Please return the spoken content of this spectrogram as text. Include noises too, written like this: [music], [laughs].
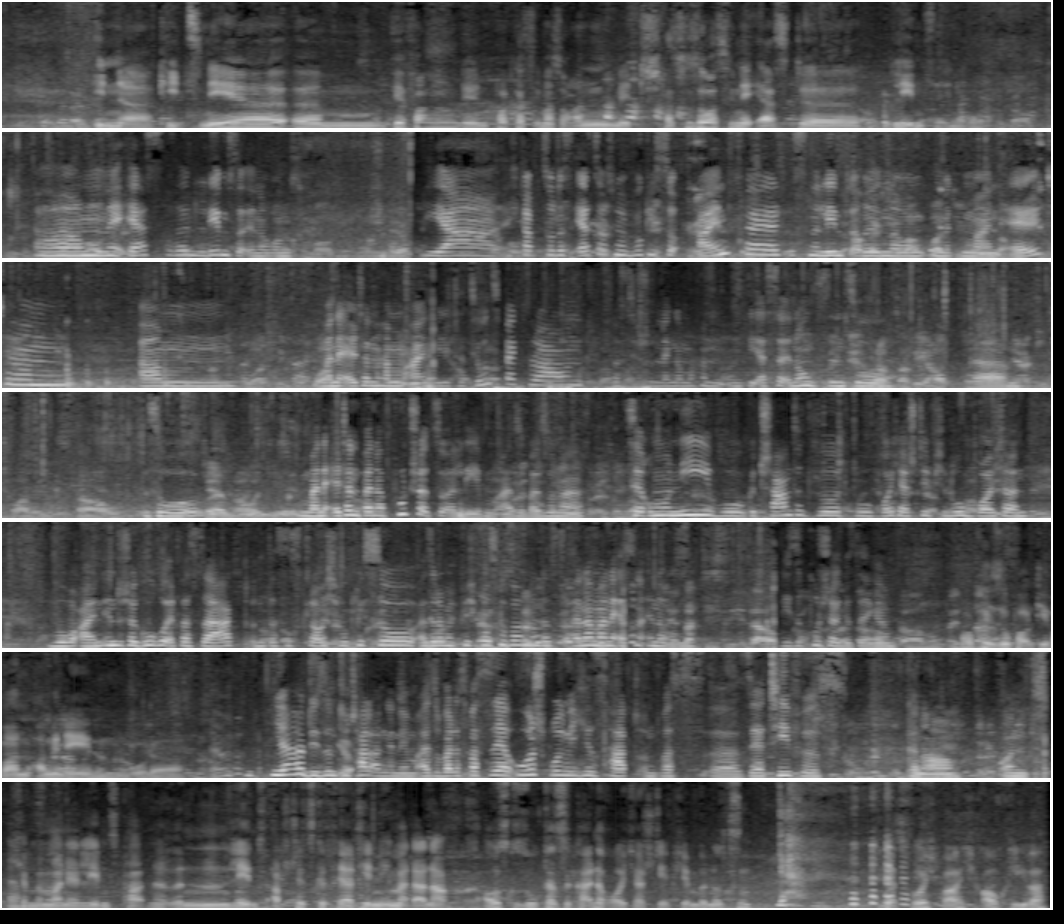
In der Kieznähe. Ähm, wir fangen den Podcast immer so an mit, hast du sowas wie eine erste Lebenserinnerung? Ähm, eine erste Lebenserinnerung. Ja, ich glaube, so das erste, was mir wirklich so einfällt, ist eine Lebenserinnerung mit meinen Eltern. Ähm, meine Eltern haben einen Meditations-Background, was sie schon länger machen. Und die ersten Erinnerungen sind so, ähm, so äh, meine Eltern bei einer Putscha zu erleben. Also bei so einer Zeremonie, wo gechantet wird, wo Räucherstäbchen rumräuchern, wo ein indischer Guru etwas sagt. Und das ist, glaube ich, wirklich so, also damit bin ich groß geworden und das ist einer meiner ersten Erinnerungen. Diese Putscha-Gesänge. Okay, super. Und die waren angenehm oder? Ja, die sind total angenehm. Also weil es was sehr Ursprüngliches hat und was äh, sehr Tiefes. Genau. Und Ich habe ähm, mir meine Lebenspartnerin, Lebensabschnittsgefährtin immer danach ausgesucht, dass sie keine Räucherstäbchen benutzen. [laughs] Das ist furchtbar, ich rauche lieber.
